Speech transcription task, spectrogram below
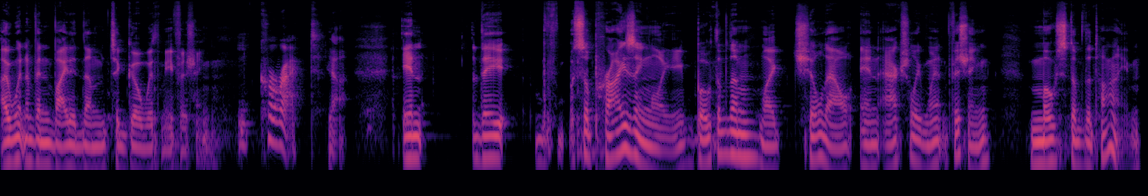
I wouldn't have invited them to go with me fishing. Correct. Yeah. And they surprisingly both of them like chilled out and actually went fishing most of the time.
